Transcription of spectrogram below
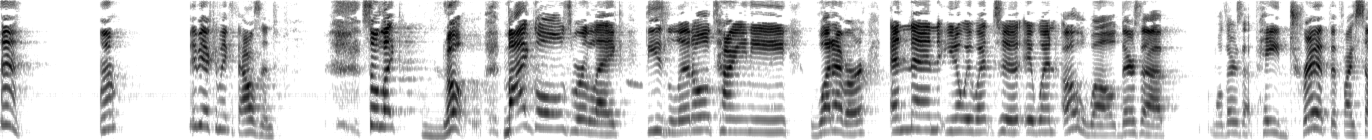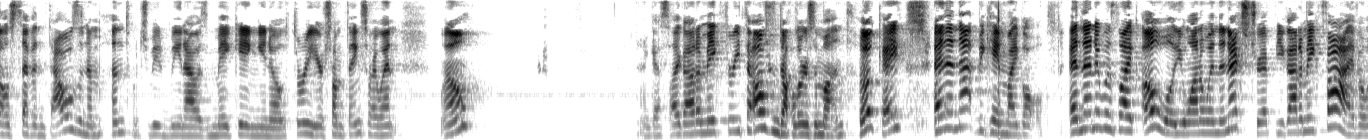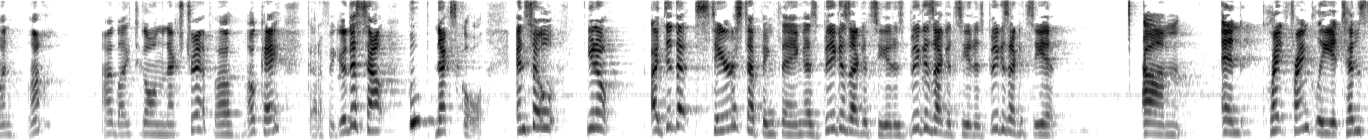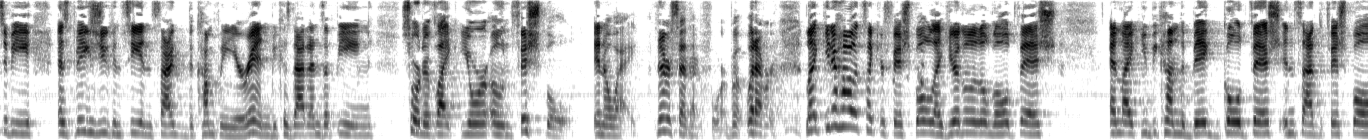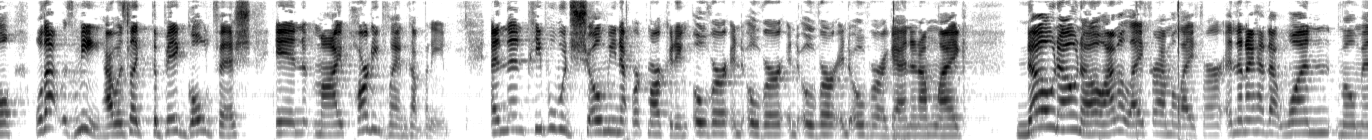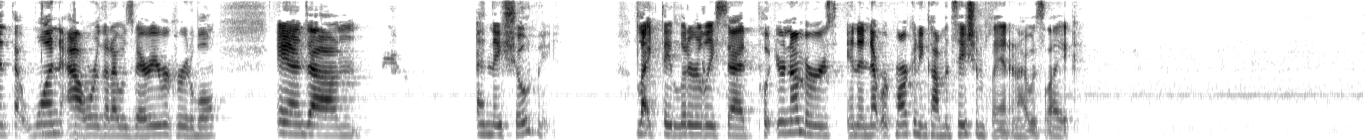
eh, well, maybe I can make a thousand. So like, no, my goals were like these little tiny whatever. And then, you know, we went to, it went, oh, well, there's a, well, there's a paid trip if I sell 7,000 a month, which would mean I was making, you know, three or something. So I went, well, I guess I gotta make $3,000 a month. Okay. And then that became my goal. And then it was like, oh, well, you wanna win the next trip, you gotta make five. I went, well, I'd like to go on the next trip. Uh, okay. Gotta figure this out. Boop, next goal. And so, you know, I did that stair stepping thing as big as I could see it, as big as I could see it, as big as I could see it. Um, and quite frankly, it tends to be as big as you can see inside the company you're in because that ends up being sort of like your own fishbowl in a way. I've never said that before, but whatever. Like, you know how it's like your fishbowl? Like, you're the little goldfish and like you become the big goldfish inside the fishbowl. Well, that was me. I was like the big goldfish in my party plan company. And then people would show me network marketing over and over and over and over again. And I'm like, no, no, no, I'm a lifer, I'm a lifer. And then I had that one moment, that one hour that I was very recruitable. And um and they showed me. Like they literally said, put your numbers in a network marketing compensation plan. And I was like,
